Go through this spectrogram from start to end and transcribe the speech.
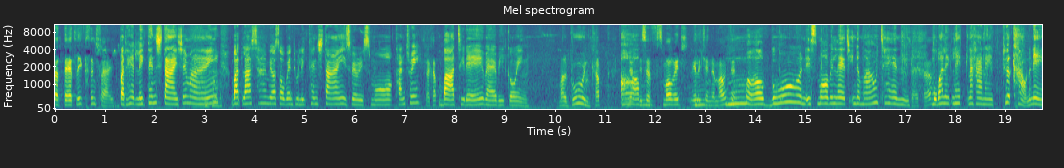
ประเทศลิเ e นสไตน์ประเทศลิกเทนสไตน์ใช่ไหม but last time we also went to Liechtenstein it's very small country ใช่ครับ but today where are we going มัลบูนครับ อ๋อ It's a small village village in the mountain Melbourne is small village in the mountain ใช่ครับหมู่บ้านเล็กๆนะคะ ในเทือกเขานั่นเอง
